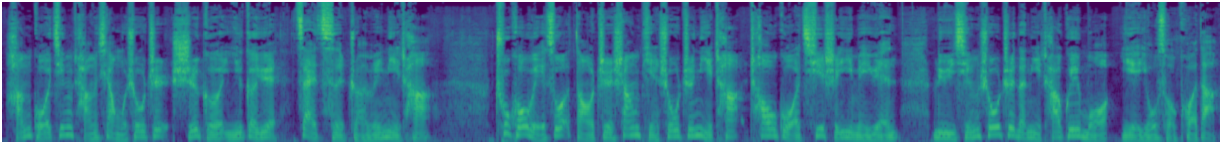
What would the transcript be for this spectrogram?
韩国经常项目收支时隔一个月再次转为逆差。出口萎缩导致商品收支逆差超过七十亿美元，旅行收支的逆差规模也有所扩大。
